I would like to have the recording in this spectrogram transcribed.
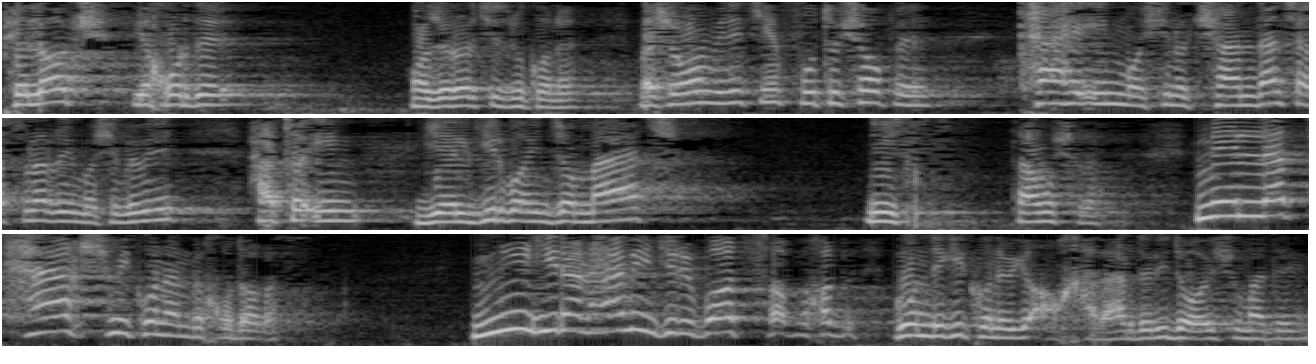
پلاک یه خورده ماجرا رو چیز می‌کنه. و شما می‌بینید که این فتوشاپه. ته این ماشین رو کندن چسبونن روی ماشین. ببینید حتی این گلگیر با اینجا مچ نیست. تموم شده. ملت پخش می‌کنن به خدا قسم می‌گیرن همینجوری. واتساپ می‌خواد گندگی کنه. بگه آخ خبرداری داعش اومده.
